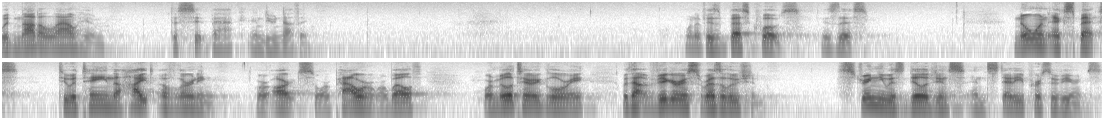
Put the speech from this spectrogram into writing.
would not allow him to sit back and do nothing. One of his best quotes is this No one expects to attain the height of learning, or arts, or power, or wealth, or military glory without vigorous resolution, strenuous diligence, and steady perseverance.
